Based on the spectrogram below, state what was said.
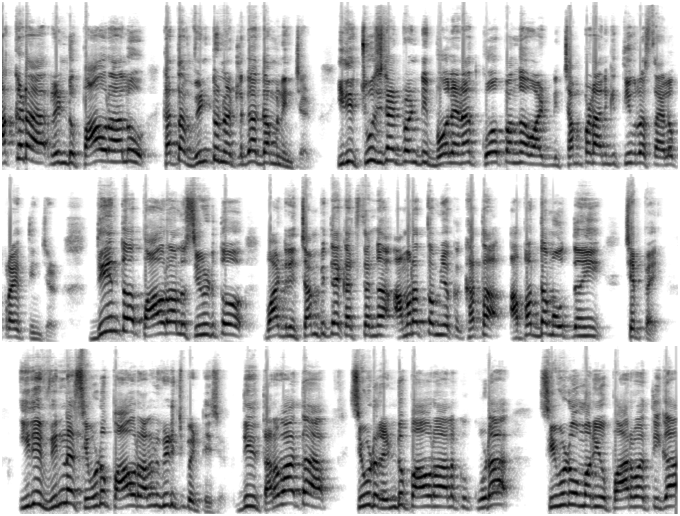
అక్కడ రెండు పావురాలు కథ వింటున్నట్లుగా గమనించాడు. ఇది చూసినటువంటి భోలేనాథ్ కోపంగా వాటిని చంపడానికి తీవ్ర స్థాయిలో ప్రయత్నించాడు. దీంతో పావురాలు శివుడితో వాటిని చంపితే ఖచ్చితంగా అమరత్వం యొక్క కథ అబద్ధమవుతుందని చెప్పాయి. ఇది విన్న శివుడు పావురాలను విడిచిపెట్టేశాడు. దీని తర్వాత శివుడు రెండు పావురాలకు కూడా శివుడు మరియు పార్వతిగా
